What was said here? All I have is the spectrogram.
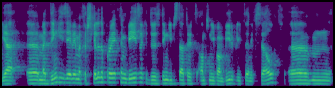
Ja, uh, met Dingy zijn wij met verschillende projecten bezig. Dus Dingy bestaat uit Antonie van Biervliet en ikzelf. Um,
